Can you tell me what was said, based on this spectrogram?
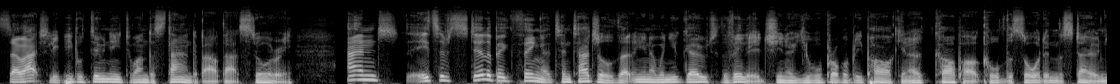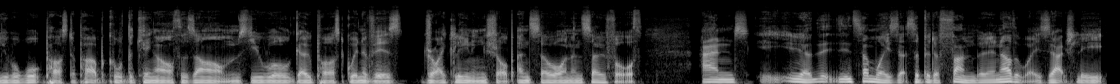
So actually, people do need to understand about that story. And it's a, still a big thing at Tintagel that, you know, when you go to the village, you know, you will probably park in a car park called the Sword in the Stone. You will walk past a pub called the King Arthur's Arms. You will go past Guinevere's dry cleaning shop and so on and so forth. And, you know, in some ways that's a bit of fun, but in other ways, actually,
